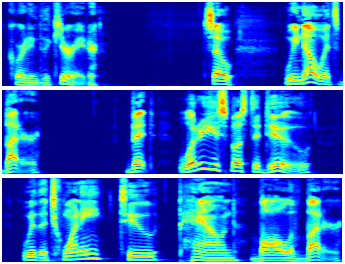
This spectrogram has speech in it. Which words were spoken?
according to the curator. So we know it's butter, but what are you supposed to do with a 22 pound ball of butter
